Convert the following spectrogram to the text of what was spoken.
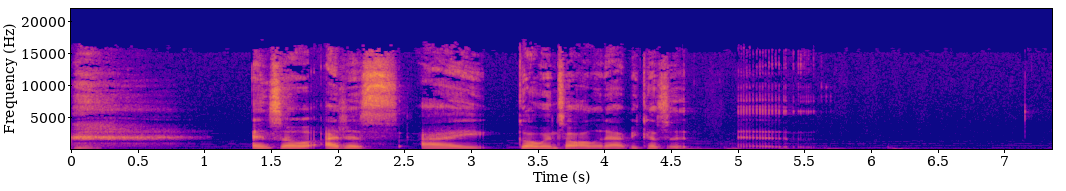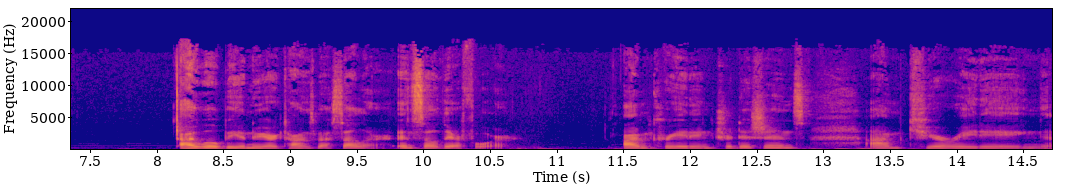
and so I just I go into all of that because it uh, I will be a New York Times bestseller. And so therefore, I'm creating traditions. I'm curating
